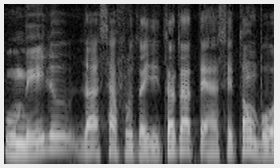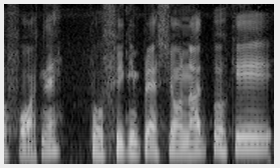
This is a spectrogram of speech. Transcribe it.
o milho, dá essa fruta aí, de tanta terra ser tão boa, forte, né? O povo fica impressionado porque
